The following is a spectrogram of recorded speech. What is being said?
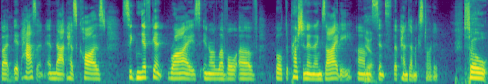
but it hasn't, and that has caused significant rise in our level of both depression and anxiety um, Yeah. since the pandemic started. So,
